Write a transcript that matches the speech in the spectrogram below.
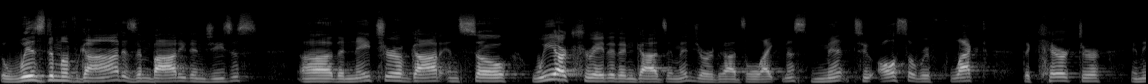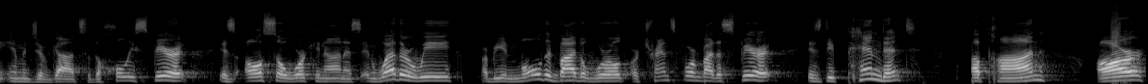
the wisdom of God is embodied in Jesus, uh, the nature of God. And so we are created in God's image or God's likeness, meant to also reflect the character in the image of God. So the Holy Spirit is also working on us. And whether we are being molded by the world or transformed by the Spirit is dependent upon our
